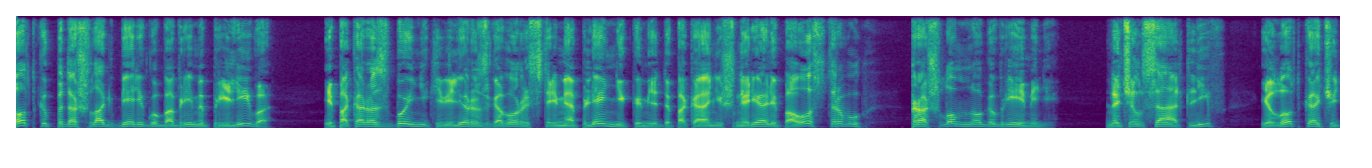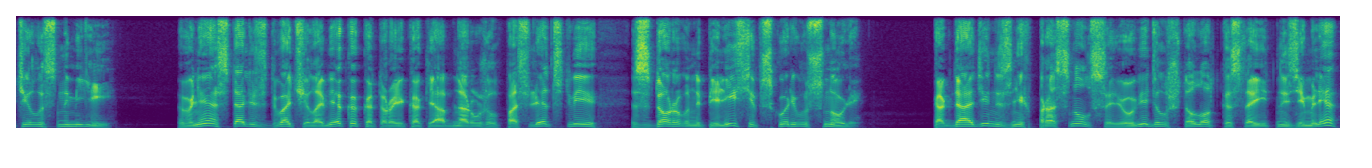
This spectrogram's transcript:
Лодка подошла к берегу во время прилива, и пока разбойники вели разговоры с тремя пленниками, да пока они шныряли по острову, прошло много времени. Начался отлив, и лодка очутилась на мели. В ней остались два человека, которые, как я обнаружил впоследствии, здорово напились и вскоре уснули. Когда один из них проснулся и увидел, что лодка стоит на земле,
